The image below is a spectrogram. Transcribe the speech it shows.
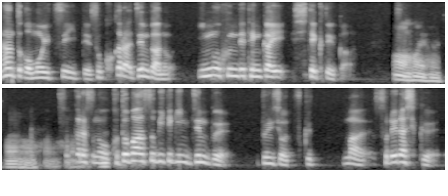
なんとか思いついて、そこから全部あの、韻を踏んで展開していくというか、ああ、はいはいはいはいはい。そこからその言葉遊び的に全部文章を作っ、まあ、それらしく、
